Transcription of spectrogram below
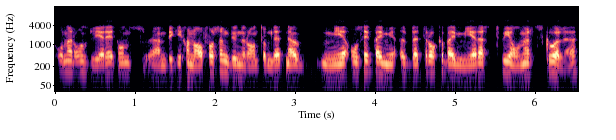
Onder ons lede het ons 'n um, bietjie gaan navorsing doen rondom dit. Nou meer ons het by betrokke by meer as 200 skole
